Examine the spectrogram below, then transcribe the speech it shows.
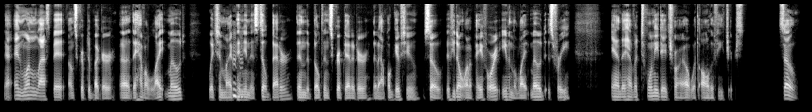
Yeah. And one last bit on Script Debugger uh, they have a light mode which in my mm-hmm. opinion is still better than the built-in script editor that Apple gives you. So if you don't want to pay for it, even the light mode is free. And they have a 20-day trial with all the features. So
